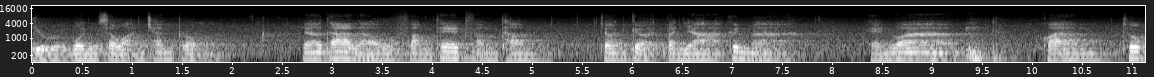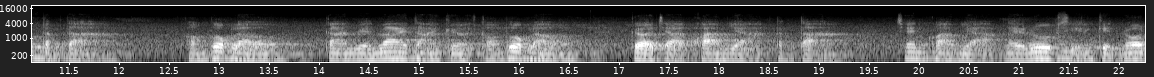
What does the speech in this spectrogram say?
อยู่บนสวรรค์ชั้นพรหมแล้วถ้าเราฟังเทศฟังธรรม จนเกิดปัญญาขึ้นมา เห็นว่าความทุกข์ต่างๆ ของพวกเราการเวียนว่ายตายเกิดของพวกเรา เกิดจากความอยากต่างๆ เช่นความอยากในรูปเสียงกลิ่นรส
